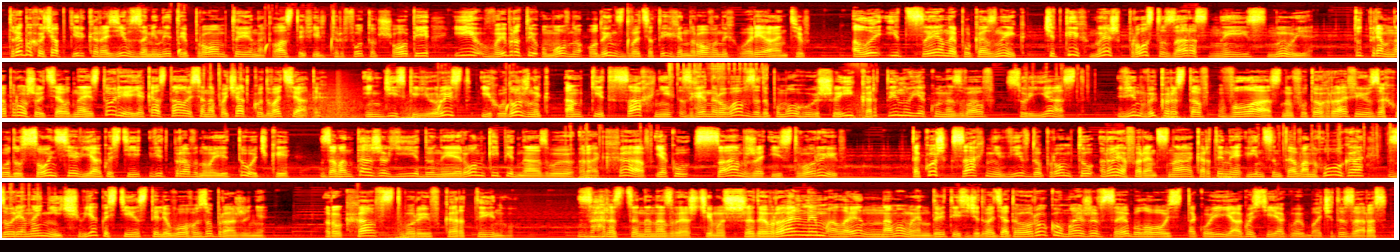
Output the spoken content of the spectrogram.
Треба хоча б кілька разів замінити промпти, накласти фільтр в фотошопі і вибрати умовно один з 20 генерованих варіантів. Але і це не показник. Чітких меж просто зараз не існує. Тут прям напрошується одна історія, яка сталася на початку 20-х. Індійський юрист і художник Анкіт Сахні згенерував за допомогою шиї картину, яку назвав Сур'яст. Він використав власну фотографію заходу сонця в якості відправної точки, завантажив її до нейронки під назвою Ракхав, яку сам же і створив. Також Сахні ввів до промпту референс на картини Вінсента Ван Гога Зоряна ніч в якості стильового зображення. Рокхав створив картину. Зараз це не назвеш чимось шедевральним, але на момент 2020 року майже все було ось такої якості, як ви бачите зараз.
